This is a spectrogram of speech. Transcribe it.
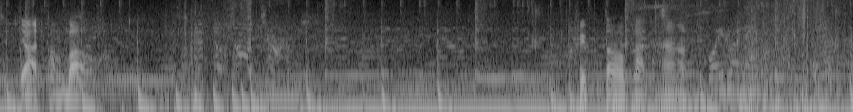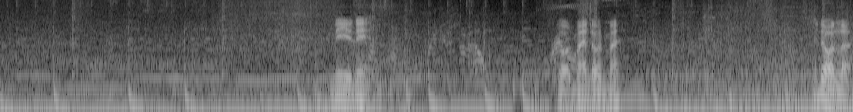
สุดยอดคอมโบคริปโตบลัดฮาวนี่อยู่นี่ โดดไหมโดดไหมไม่โดนเลย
